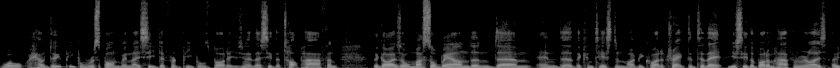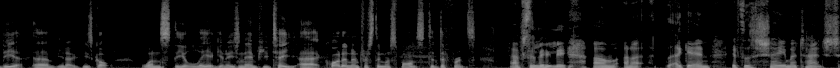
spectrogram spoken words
well, how do people respond when they see different people's bodies? You know, they see the top half and the guy's all muscle bound, and um, and uh, the contestant might be quite attracted to that. You see the bottom half and realise, oh dear, um, you know, he's got one steel leg. You know, he's an amputee. Uh, quite an interesting response to difference. Absolutely. Um, and I, again, if there's shame attached,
